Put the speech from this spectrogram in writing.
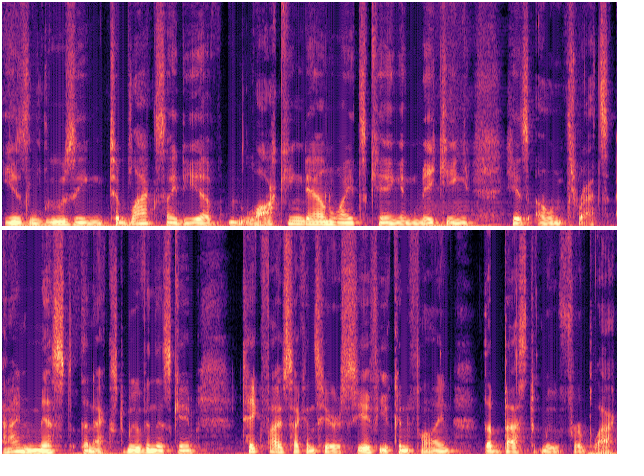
is losing to black's idea of locking down white's king and making his own threats. And I missed the next move in this game. Take five seconds here, see if you can find the best move for black,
